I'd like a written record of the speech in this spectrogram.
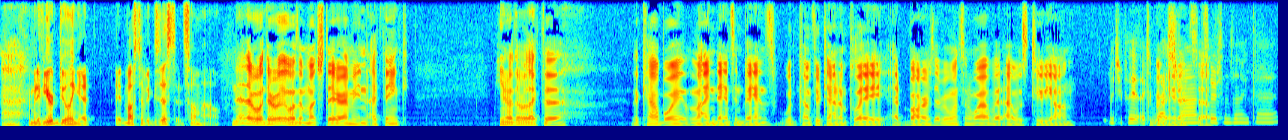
Ah. I mean, if you're doing it, it must have existed somehow. No, there, there really wasn't much there. I mean, I think, you know, there were like the the cowboy line dancing bands would come through town and play at bars every once in a while, but I was too young. Would you play at like To go to any of that restaurants stuff. or something like that?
